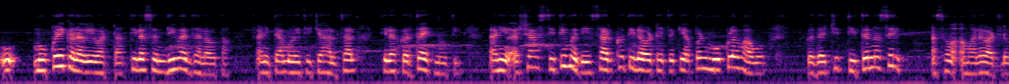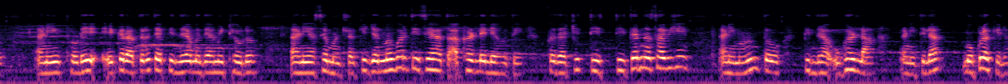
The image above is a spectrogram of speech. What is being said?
उ मोकळे करावे वाटतात. तिला संधिवाद झाला होता आणि त्यामुळे तिची हालचाल तिला करता येत नव्हती. आणि अशा स्थितीमध्ये सारखं तिला वाटायचं की आपण मोकळं व्हावं. कदाचित ती तर नसेल असं आम्हाला वाटलं. आणि थोडे एक रात्र त्या पिंजऱ्यामध्ये आम्ही ठेवलं आणि असं म्हटलं की जन्मभर तिचे हात आखडलेले होते. कदाचित ती ती तर नसावीही. आणि म्हणून तो पिंजरा उघडला आणि तिला मोकळं केलं.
